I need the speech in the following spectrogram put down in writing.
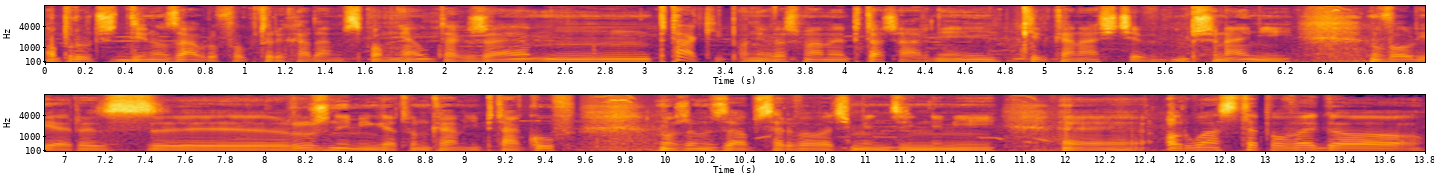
oprócz dinozaurów, o których Adam wspomniał, także mm, ptaki, ponieważ mamy ptaszarnię i kilkanaście przynajmniej z y, różnymi gatunkami ptaków. Możemy zaobserwować m.in. E, orła stepowego,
